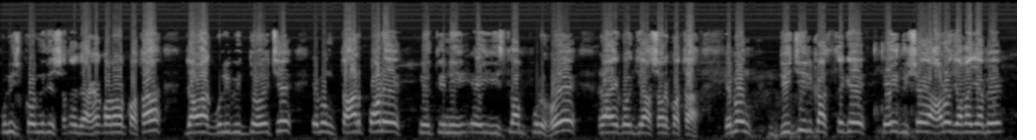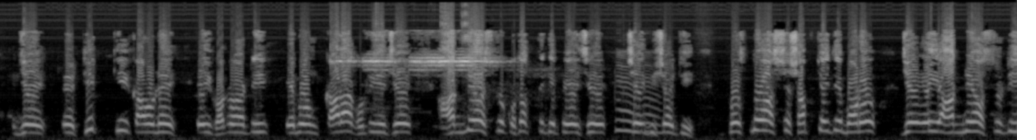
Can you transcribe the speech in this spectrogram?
পুলিশ কর্মীদের সাথে দেখা করার কথা যারা গুলিবিদ্ধ হয়েছে এবং তারপরে তিনি এই ইসলামপুর হয়ে রায়গঞ্জে আসার কথা। এবং ডিজির কাছ থেকে এই বিষয়ে আরও জানা যাবে যে ঠিক কি কারণে এই ঘটনাটি এবং কারা ঘটিয়েছে আগ্নেয়াস্ত্র কোথা থেকে পেয়েছে সেই বিষয়টি। প্রশ্ন আসছে সবচাইতে বড় যে এই আগ্নেয়াস্ত্রটি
